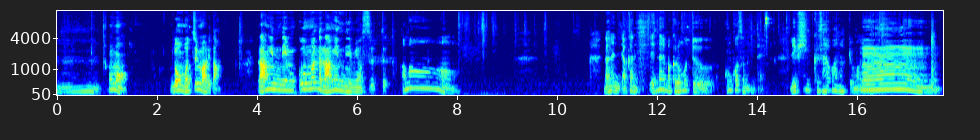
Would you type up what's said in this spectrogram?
음, 어머 너무 멋진 말이다. 랑이님 꿈은 랑이님이었을 듯. 어머 나는 약간 옛날에 막 그런 것도 꿈꿨었는데 립싱크 사관학교 막 이런 거. 음.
